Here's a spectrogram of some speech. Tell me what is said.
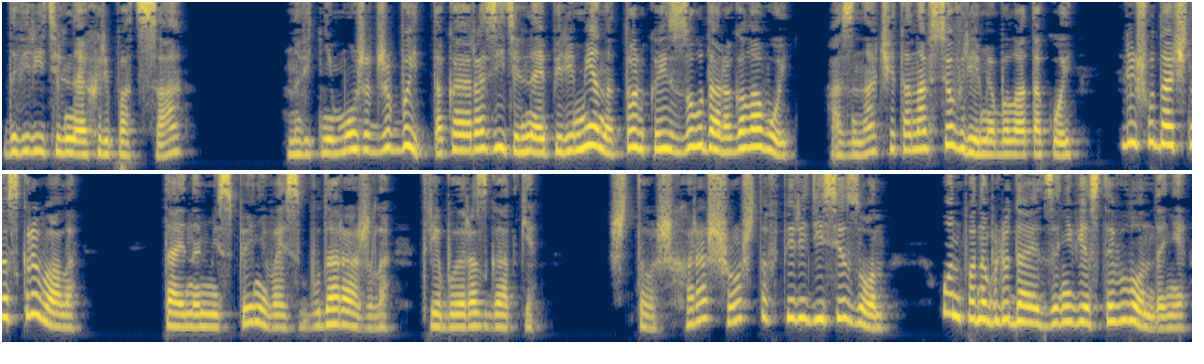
доверительная хрипотца. Но ведь не может же быть такая разительная перемена только из-за удара головой, а значит, она все время была такой, лишь удачно скрывала. Тайна мисс Пеннивайс будоражила, требуя разгадки. Что ж, хорошо, что впереди сезон. Он понаблюдает за невестой в Лондоне,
